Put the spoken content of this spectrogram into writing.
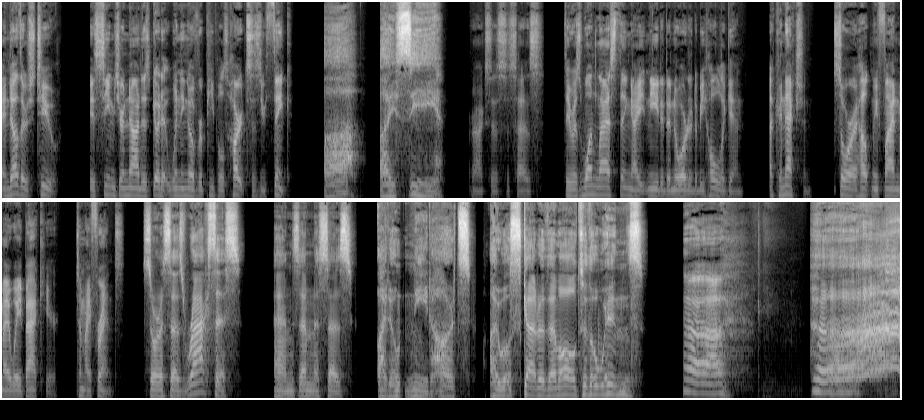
and others too. It seems you're not as good at winning over people's hearts as you think. Ah, I see. Roxas says, There was one last thing I needed in order to be whole again a connection. Sora helped me find my way back here, to my friends. Sora says, Roxas. And Xemnas says, I don't need hearts. I will scatter them all to the winds. Ah, "Ah!"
